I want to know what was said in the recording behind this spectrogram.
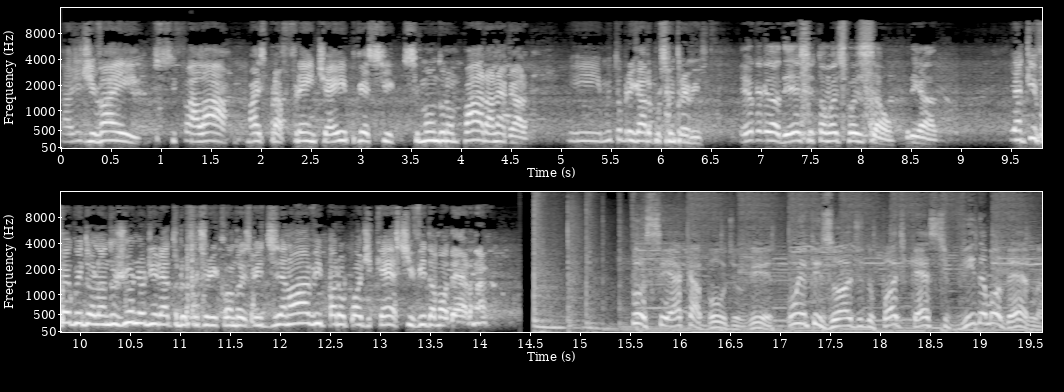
A gente vai se falar mais para frente aí, porque esse, esse mundo não para, né, cara? E muito obrigado por sua entrevista. Eu que agradeço e estou à disposição. Obrigado. E aqui foi o Guido Orlando Júnior, direto do Futuricom 2019, para o podcast Vida Moderna. Você acabou de ouvir um episódio do podcast Vida Moderna,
